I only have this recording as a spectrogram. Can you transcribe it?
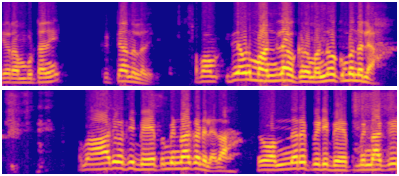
ഈ റംബുട്ടാന് കിട്ടാന്നുള്ളത് അപ്പം ഇത് നമ്മൾ മണ്ണിലാ വെക്കണം മണ്ണ് വെക്കുമ്പോൾ എന്നല്ല നമ്മൾ ആദ്യം കുറച്ച് വേപ്പൻ പിണ്ണാക്ക് ഉണ്ടല്ലേ അതാ ഒന്നര പിടി വേപ്പൻ പിണ്ണാക്ക്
